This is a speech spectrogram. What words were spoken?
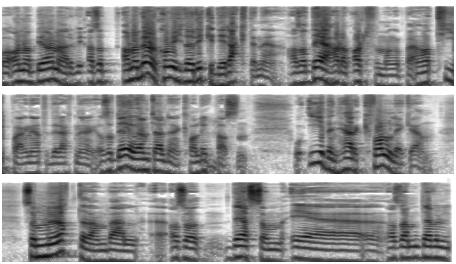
Og Arna Bjørnar altså, Arna Bjørnar kommer ikke til å rykke direkte ned. Altså, det har de altfor mange poeng. Han har ti poeng ned til direkte ned. Altså, det er jo eventuelt den kvalikplassen. Og i denne kvaliken så møter de vel uh, Altså, det som er Altså, de, det er vel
